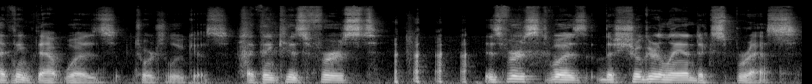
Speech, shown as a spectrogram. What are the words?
I think that was George Lucas. I think his first, his first was the Sugarland Express.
